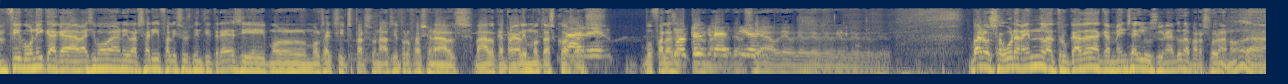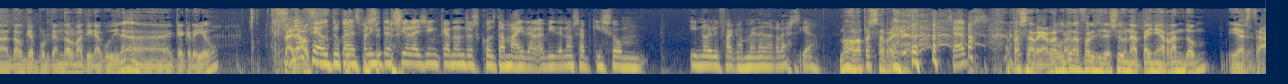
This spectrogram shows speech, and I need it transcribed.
En fi, bonica, que vagi molt bé aniversari, feliços 23 i molt, molts èxits personals i professionals. Val, que et regalin moltes coses. Vale. Bufa les Moltes gràcies. Adéu-siau, adéu, adéu, adéu, adéu, adéu, adéu. Bueno, segurament la trucada que menys ha il·lusionat una persona, no?, de, del que portem del Matina Codina, eh, què creieu? No feu trucades de felicitació a la gent que no ens escolta mai de la vida, no sap qui som i no li fa cap mena de gràcia, No, no passa res. saps? No passa res. Ha rebut una felicitació d'una penya random i ja està,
